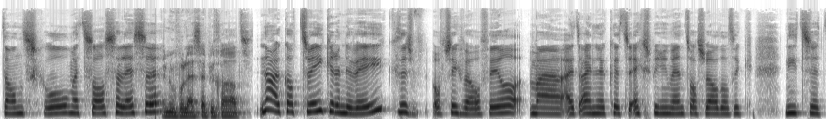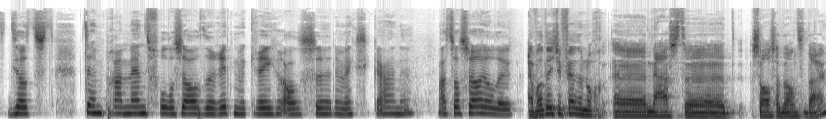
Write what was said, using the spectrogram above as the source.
dansschool met salsa lessen. En hoeveel lessen heb je gehad? Nou, ik had twee keer in de week. Dus op zich wel veel. Maar uiteindelijk het experiment was wel dat ik niet het, dat temperamentvolle ritme kreeg als uh, de Mexicanen. Maar het was wel heel leuk. En wat deed je verder nog uh, naast uh, salsa dansen daar?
